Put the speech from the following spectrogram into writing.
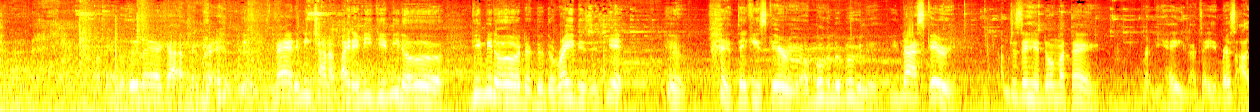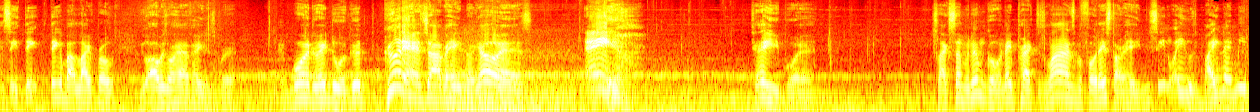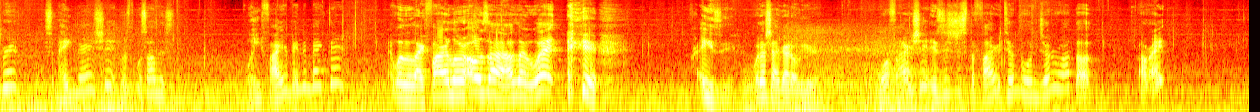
Okay, the little ass guy mad at me, trying to bite at me, give me the uh, give me the uh, the, the, the rabies and shit. Think he's scary or boogaloo boogaloo. You not scary. I'm just in here doing my thing. Bro, be hating. I tell you, bro. See, think, think about life, bro. You always gonna have haters, bro. And boy, do they do a good, good ass job of hating on your ass. Damn. Tell you, boy. It's like some of them go and they practice lines before they start hating. You see the way he was biting at me, bro? Some hating ass shit. What's, what's all this? What, he firebending back there? That wasn't like Fire Lord Ozai. I was like, what? Crazy. What else I got over here? More fire shit? Is this just the fire temple in general? I thought, all right.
